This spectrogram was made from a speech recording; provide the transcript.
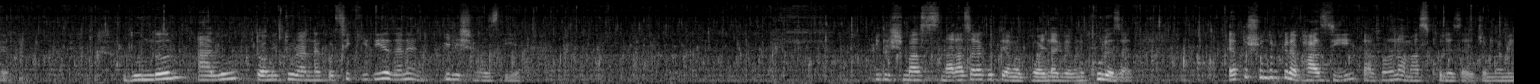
দেখুন আলু, টমেটো রান্না করছি। কি দিয়ে জানেন? ইলিশ মাছ দিয়ে। ইলিশ মাছ নাড়াচাড়া করতে আমার ভয় লাগে মানে খুলে যায়। এত সুন্দর করে ভাজি, তারপরে না মাছ খুলে যায় জন্য আমি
